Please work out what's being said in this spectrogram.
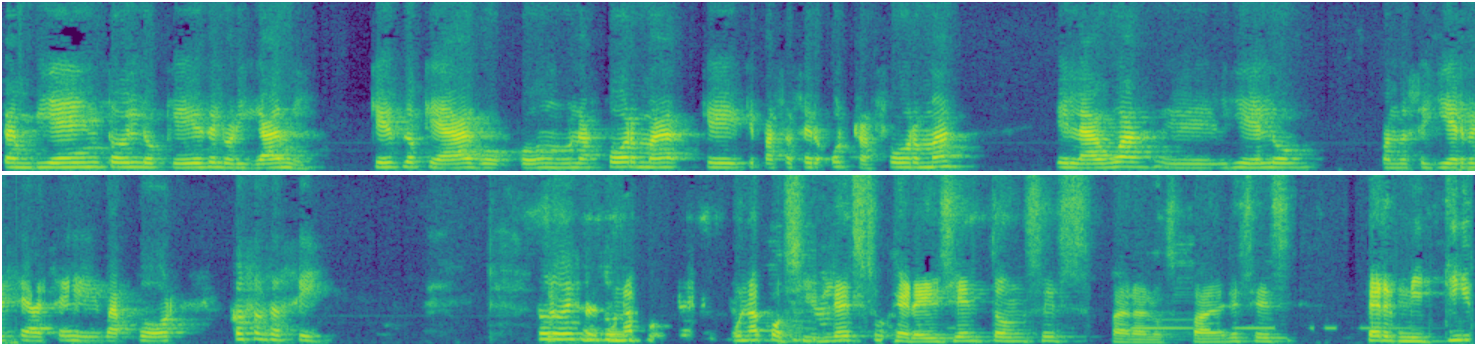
también todo lo que es el origami, qué es lo que hago con una forma que, pasa a ser otra forma, el agua, el hielo, cuando se hierve se hace vapor, cosas así. Todo eso es una, una posible sugerencia entonces para los padres es permitir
